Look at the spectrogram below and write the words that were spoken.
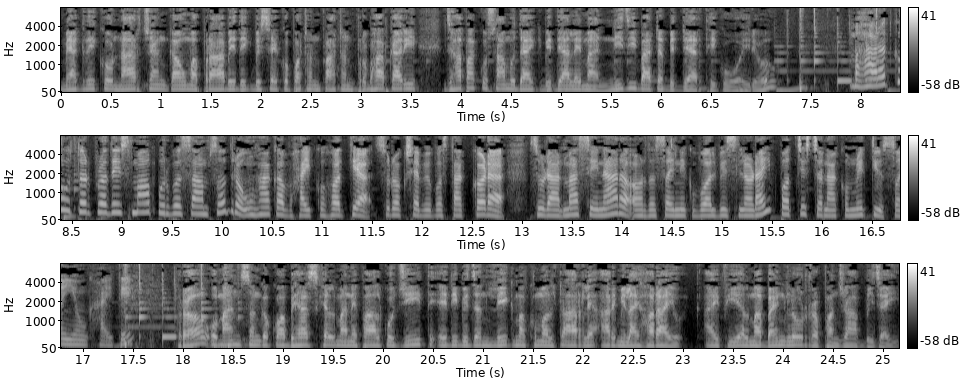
म्याग्दीको नारच्याङ गाउँमा प्राविधिक विषयको पठन पाठन प्रभावकारी झापाको सामुदायिक विद्यालयमा निजीबाट विद्यार्थीको ओहिरो भारतको उत्तर प्रदेशमा पूर्व सांसद र उहाँका भाइको हत्या सुरक्षा व्यवस्था कड़ा सुडानमा सेना र अर्धसैनिक बलबीच लड़ाई पच्चीस जनाको मृत्यु संयौं घाइते। र ओमानसँगको अभ्यास खेलमा नेपालको जीत ए डिभिजन लीगमा खुमलटारले आर्मीलाई हरायो। आइपीएलमा बेंगलोर र पंजाब विजयी।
